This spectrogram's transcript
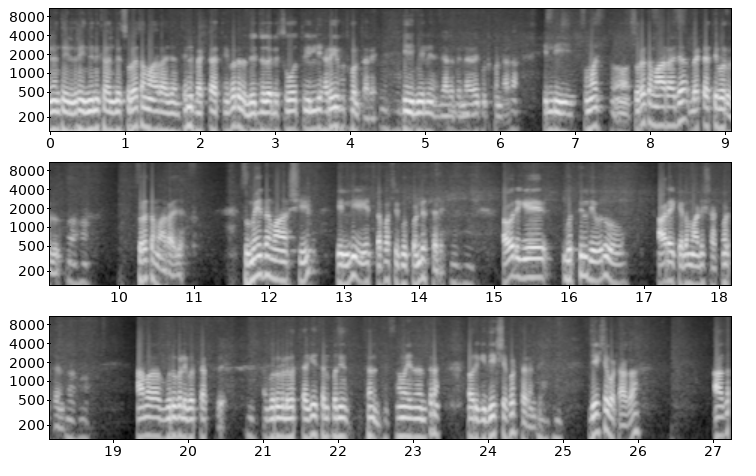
ಏನಂತ ಹೇಳಿದ್ರೆ ಹಿಂದಿನ ಕಾಲದಲ್ಲಿ ಸುರತ ಮಹಾರಾಜ ಅಂತ ಹೇಳಿ ಬೆಟ್ಟ ಹತ್ತಿ ಬರೋದು. ಯುದ್ಧದಲ್ಲಿ ಸೋತು ಇಲ್ಲಿ ಹಡಗಿ ಕುತ್ಕೊಳ್ತಾರೆ. ಈ ಮೇಲಿನ ಜಾಗದಲ್ಲಿ ಹಡಗೆ ಕುತ್ಕೊಂಡಾಗ ಇಲ್ಲಿ ಸುಮ ಸುರತ ಮಹಾರಾಜ ಬೆಟ್ಟ ಹತ್ತಿ ಬರುವುದು ಸುರತ ಮಹಾರಾಜ. ಸುಮೇಧ ಮಹರ್ಷಿ ಇಲ್ಲಿ ತಪಸ್ಸಿ ಕೂತ್ಕೊಂಡಿರ್ತಾರೆ. ಅವರಿಗೆ ಗೊತ್ತಿಲ್ಲದೆವರು ಆರೈಕೆ ಎಲ್ಲ ಮಾಡಿ ಸ್ಟಾರ್ಟ್ ಮಾಡ್ತಾರೆ. ಆವಾಗ ಗುರುಗಳಿಗೆ ಗೊತ್ತಾಗ್ತದೆ. ಗುರುಗಳಿಗೆ ಗೊತ್ತಾಗಿ ಸ್ವಲ್ಪ ದಿನ ಸಮಯದ ನಂತರ ಅವರಿಗೆ ದೀಕ್ಷೆ ಕೊಡ್ತಾರಂತೆ. ದೀಕ್ಷೆ ಕೊಟ್ಟಾಗ, ಆಗ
